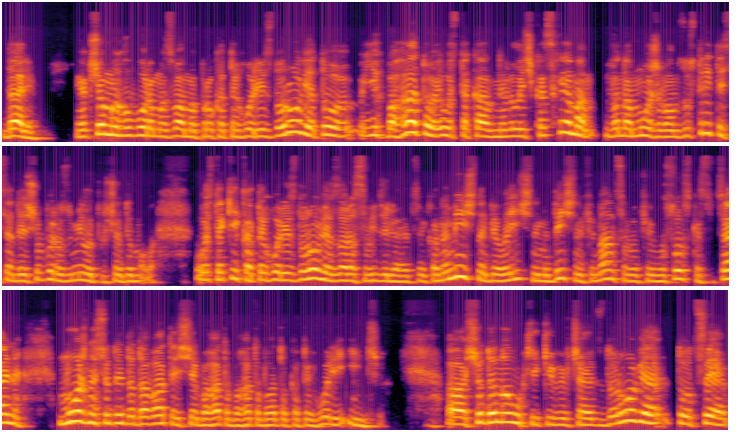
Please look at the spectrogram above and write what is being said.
Далі. Якщо ми говоримо з вами про категорії здоров'я, то їх багато. І ось така невеличка схема, вона може вам зустрітися, де щоб ви розуміли, про що йде мова. Ось такі категорії здоров'я зараз виділяються: економічне, біологічне, медичне, фінансове, філософське, соціальне. Можна сюди додавати ще багато, багато, категорій інших. Щодо наук, які вивчають здоров'я, то це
